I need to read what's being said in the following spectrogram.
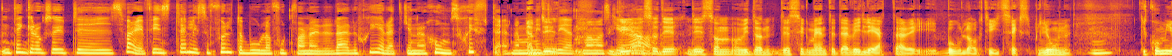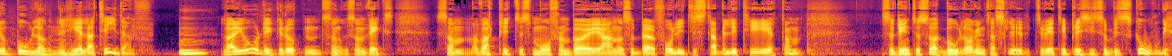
Jag tänker också ute i Sverige. Finns det liksom fullt av bolag fortfarande där det sker ett generationsskifte? När man Ja, inte det- vet vad man ska det är göra alltså det, det, är som, om det segmentet där vi letar i bolag till 60 miljoner. Mm. Det kommer ju upp bolag nu hela tiden. Mm. Varje år dyker det upp som, som växt, som har varit pyttesmå från början och så börjar få lite stabilitet. De, så det är inte så att bolagen tar slut. Du vet, det är precis som i skog.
